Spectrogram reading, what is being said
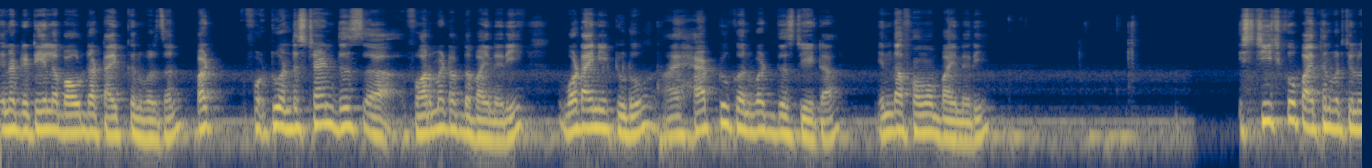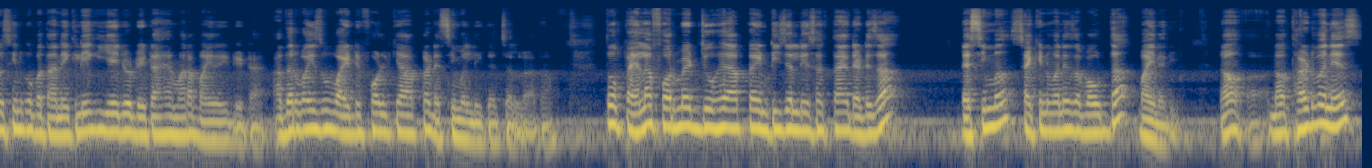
in a detail about the type conversion but to understand this format of the binary what I need to do I have to convert this data in the form of binary इस चीज़ को पाइथन वर्चुअल मशीन को बताने के लिए कि ये जो डेटा है हमारा बाइनरी डेटा है। अदरवाइज़ वो बाय डिफ़ॉल्ट क्या आपका डेसिमल लेकर चल रहा था। तो पहला फॉर्मेट जो है आपका इंटीजर ले सकता है that is a is about the binary. Now uh, now third one is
